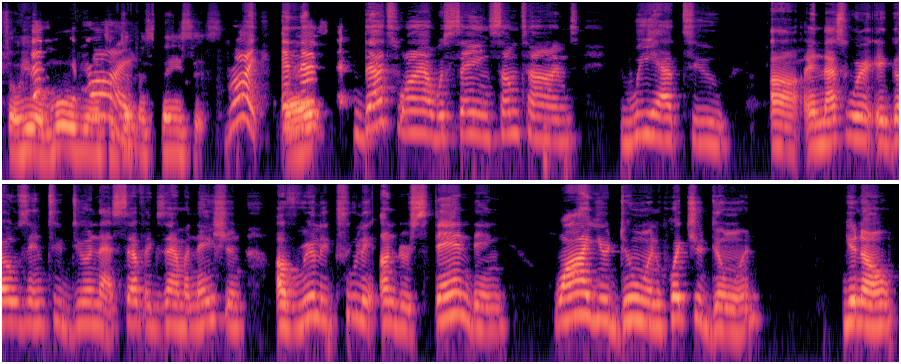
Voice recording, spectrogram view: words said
So he will move you into different spaces. Right. And right? that's that's why I was saying sometimes we have to uh, and that's where it goes into doing that self-examination of really truly understanding why you're doing what you're doing you know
